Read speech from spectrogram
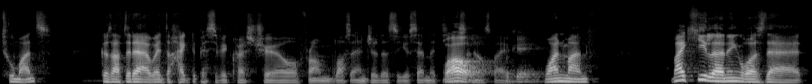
two months because after that I went to hike the Pacific Crest Trail from Los Angeles to Yosemite. Wow. So that was like okay. one month. My key learning was that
